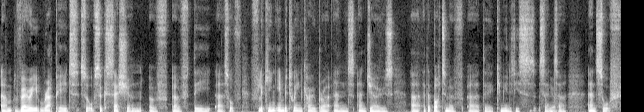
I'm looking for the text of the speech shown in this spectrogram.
um, very rapid sort of succession of of the uh, sort of flicking in between Cobra and and Joe's uh, at the bottom of uh, the community s- center, and sort of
